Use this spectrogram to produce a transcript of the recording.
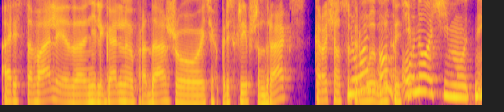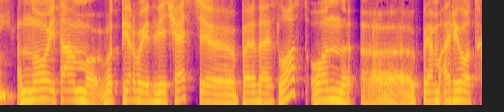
арестовали за нелегальную продажу этих prescription drugs. Короче, он супер Ну, он, мутный он, тип. он очень мутный. Ну и там вот первые две части Paradise Lost, он э, прям орет,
